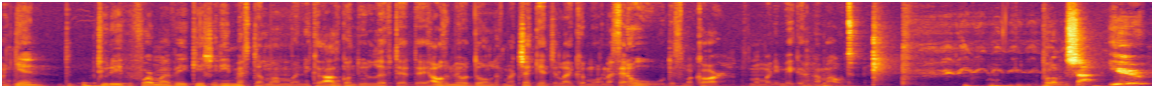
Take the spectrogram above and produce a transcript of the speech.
again, the two days before my vacation, he messed up my money because I was gonna do Lyft that day. I was in the middle of doing Lyft. My check engine light come on. I said, "Oh, this is my car. It's my money maker. I'm out." Pull up the shop. You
